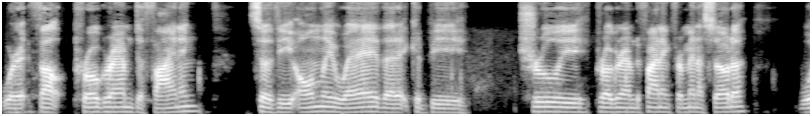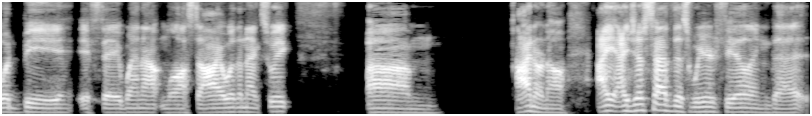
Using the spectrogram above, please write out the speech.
where it felt program defining. So the only way that it could be truly program defining for Minnesota would be if they went out and lost Iowa the next week. Um, I don't know. I, I just have this weird feeling that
